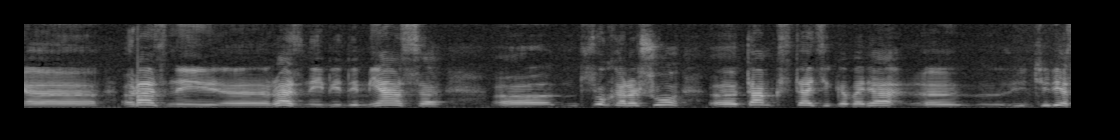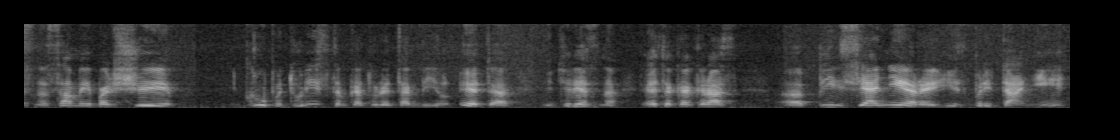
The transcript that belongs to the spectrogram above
э, разные, э, разные виды мяса, все хорошо. Э, Там, кстати говоря, э, интересно, самые большие группы туристов, которые там видел, это, интересно, это как раз э, пенсионеры из Британии,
